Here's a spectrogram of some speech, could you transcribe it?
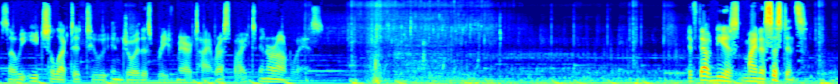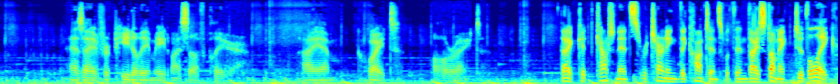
So we each selected to enjoy this brief maritime respite in our own ways. If thou needest mine assistance, as I have repeatedly made myself clear, I am quite all right. Thy countenance returning the contents within thy stomach to the lake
